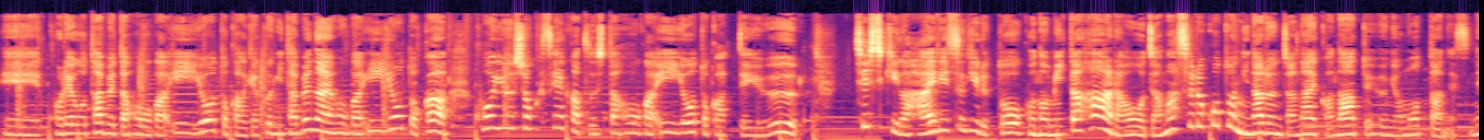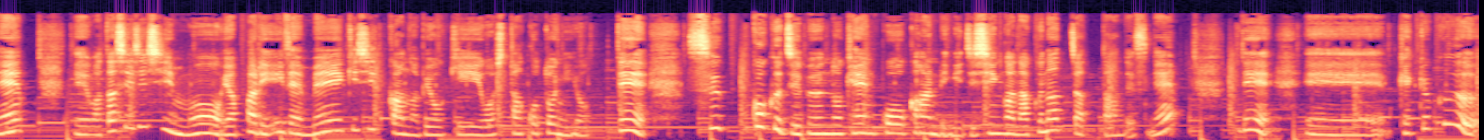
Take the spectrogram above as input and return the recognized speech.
えー、これを食べた方がいいよとか逆に食べない方がいいよとかこういう食生活した方がいいよとかっていう知識が入りすぎるとこのミタハーラを邪魔することになるんじゃないかなというふうに思ったんですね。で私自身もやっぱり以前免疫疾患の病気をしたことによってすっごく自分の健康管理に自信がなくなっちゃったんですね。で、えー、結局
